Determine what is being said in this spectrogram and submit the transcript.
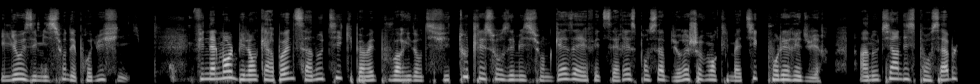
et liées aux émissions des produits finis. Finalement, le bilan carbone, c'est un outil qui permet de pouvoir identifier toutes les sources d'émissions de gaz à effet de serre responsables du réchauffement climatique pour les réduire. Un outil indispensable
